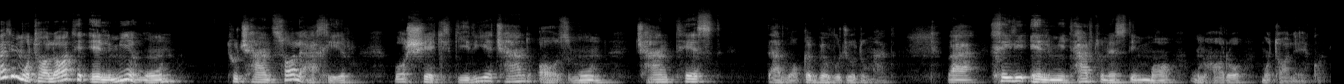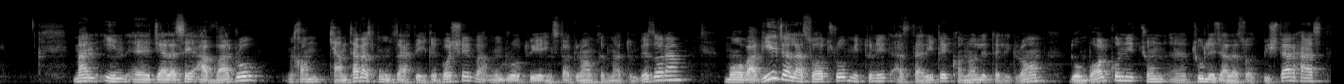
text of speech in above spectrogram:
ولی مطالعات علمی اون تو چند سال اخیر با شکلگیری چند آزمون چند تست در واقع به وجود اومد و خیلی علمی تر تونستیم ما اونها رو مطالعه کنیم. من این جلسه اول رو می‌خوام کمتر از 15 دقیقه باشه و اون رو توی اینستاگرام خدمتون بذارم. ما بقیه جلسات رو می‌تونید از طریق کانال تلگرام دنبال کنید چون طول جلسات بیشتر هست.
